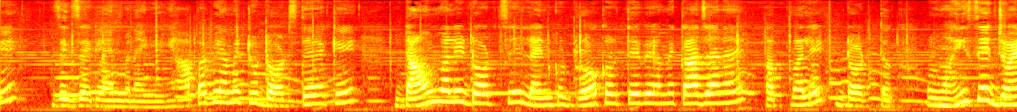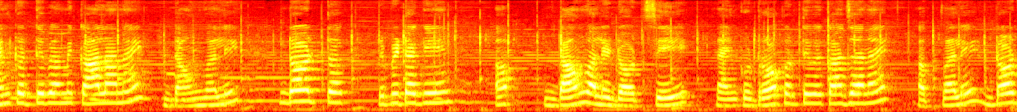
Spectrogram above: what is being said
के जिगजैग लाइन बनाएँगे। यहाँ पर भी हमें टू डॉट्स दे रखे डाउन वाले डॉट से लाइन को ड्रॉ करते हुए हमें कहाँ जाना है? अप वाले डॉट तक। और वहीं से ज्वाइन करते हुए हमें कहाँ लाना है? डाउन वाले डॉट तक। रिपीट अगेन अप डाउन वाले डॉट से लाइन को ड्रॉ करते हुए कहाँ जाना है? अप वाले डॉट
